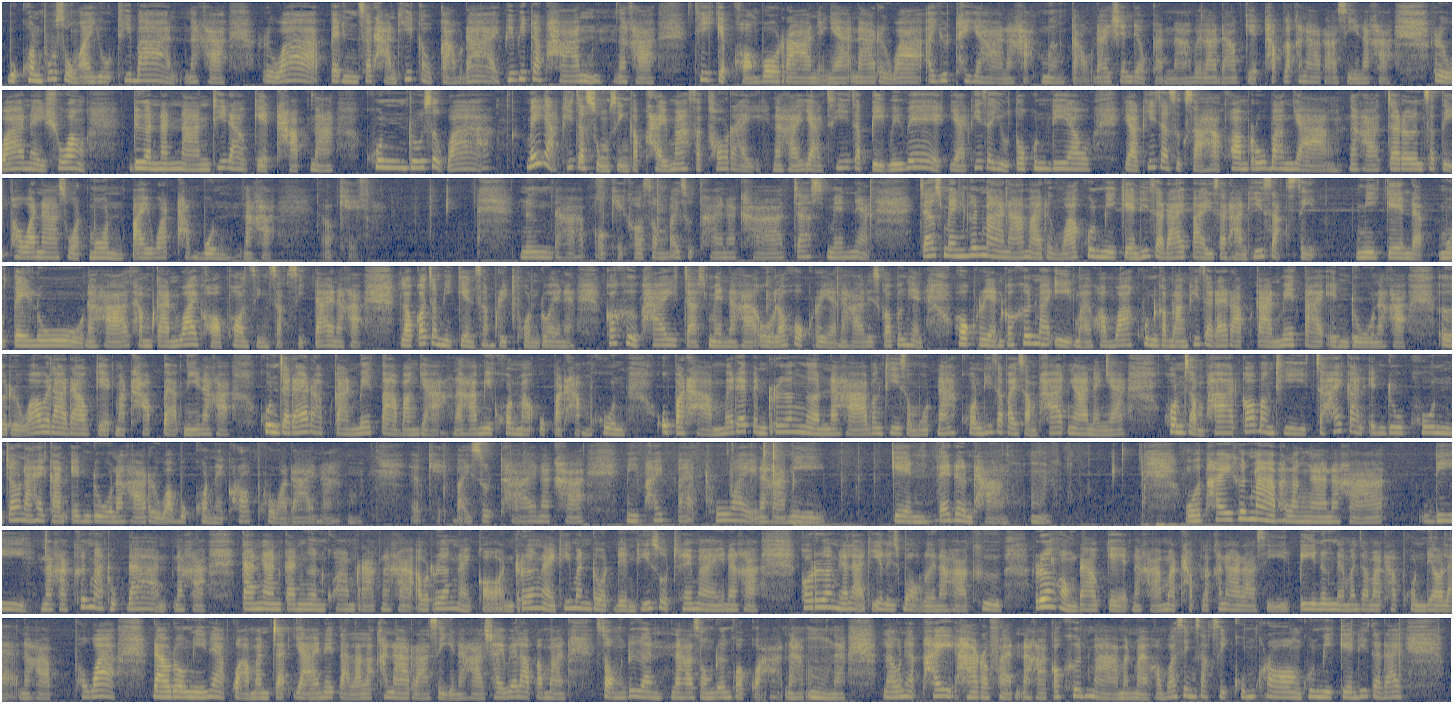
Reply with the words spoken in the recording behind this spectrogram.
บุคคลผู้สูงอายุที่บ้านนะคะ หรือว่าเป็นสถานที่เก่าๆได้ พิพิธภัณฑ์นะคะ ที่เก็บของโบราณอย่างเงี้ยนะ หรือว่าอายุทยานะคะ เมืองเก่าได้เช่นเดียวกันนะ เวลาดาวเกตทับลัคนาราศีนะคะ หรือว่าในช่วงเดือนนั้นๆ ที่ดาวเกตทับนะ คุณรู้สึกว่า ไม่อยากที่จะสูงสิงกับใครมากสักเท่าไหร่นะคะ อยากที่จะปีกวิเวก อยากที่จะอยู่ตัวคนเดียว อยากที่จะศึกษาหาความรู้บางอย่างนะคะ เจริญสติภาวนาสวดมนต์ไปวัดทำบุญนะคะ โอเคหนึ่งดาบ โอเค ขอสองใบสุดท้ายนะคะ judgment เนี่ย judgment ขึ้นมานะ หมายถึงว่าคุณมีเกณฑ์ที่จะได้ไปสถานที่ศักดิ์สิทธิ์ มีเกณฑ์แบบมูเตลูนะคะทำการไหว้ขอพรสิ่งศักดิ์สิทธิ์ได้นะคะ แล้วก็จะมีเกณฑ์สำเร็จผลด้วยเนี่ย ก็คือไพ่ judgment นะคะ โอ้ แล้ว 6 เหรียญนะคะลิสก็เพิ่งเห็น 6 เหรียญก็ขึ้นมาอีก หมายความว่าคุณกำลังที่จะได้รับการเมตตาเอ็นดูนะคะ เออ หรือว่าเวลาดาวเกตมาทับแบบนี้นะคะ คุณจะได้รับการเมตตาบางอย่างนะคะ มีคนมาอุปถัมภ์คุณ อุปถัมภ์ไม่ได้เป็นเรื่องเงินนะคะ บางทีสมมตินะ คนที่จะไปสัมภาษณ์งานอย่างเงี้ย คนสัมภาษณ์ก็บางทีจะให้การเอ็นดูคุณเจ้านายให้การเอ็นดูนะคะ หรือว่าบุคคลในครอบครัวได้นะโอเคใบสุดท้ายนะคะ มีไพ่แปดถ้วยนะคะ มีเกณฑ์ได้เดินทางอืมโอ้ยไพ่ขึ้นมาพลังงานนะคะดีนะคะขึ้นมาทุกด้านนะคะ การงานการเงินความรักนะคะ เอาเรื่องไหนก่อน เรื่องไหนที่มันโดดเด่นที่สุดใช่ไหมนะคะ ก็เรื่องนี้แหละที่อลิสบอกเลยนะคะ คือเรื่องของดาวเกตนะคะ มาทับลัคนาราศีปีหนึ่งเนี่ยมันจะมาทับผลเดียวแหละนะคะ ราะว่าดาวดวงนี้เนี่ยกว่ามันจะย้ายในแต่ละลัคนาราศีนะคะ ใช้เวลาประมาณ 2 เดือนนะคะ2เดือนกว่าๆนะอืมนะแล้วเนี่ยไพ่ฮาราแฟนนะคะก็ขึ้นมามันหมายความว่าสิ่งศักดิ์สิทธิ์คุ้มครอง คุณมีเกณฑ์ที่จะได้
